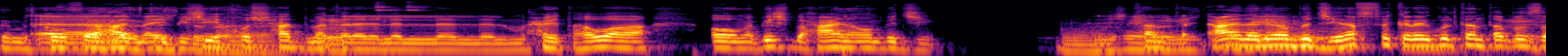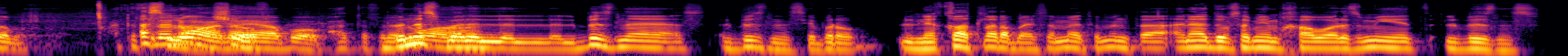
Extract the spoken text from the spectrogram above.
لما تكون فيها آه حاجة لما يجي تجذب. يخش حد مثلا لل- لل- للمحيط هو أول ما بيشبح عينه وين بتجي. عينه اليوم بتجي نفس فكره قلت انت بالضبط. حتى في الألوان. يا بوب حتى في بالنسبة الألوان. لل- لل business ال business يا bro النقاط الأربعة اللي سميتهم أنت أنا مسميهم خوارزمية ال business.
